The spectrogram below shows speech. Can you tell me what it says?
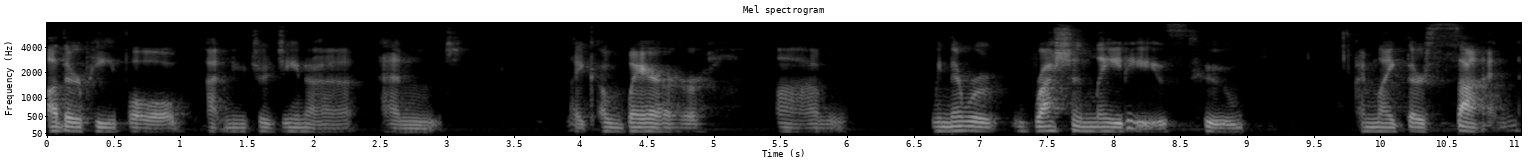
other people at Neutrogena and like aware. Um, I mean, there were Russian ladies who I'm like their son.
